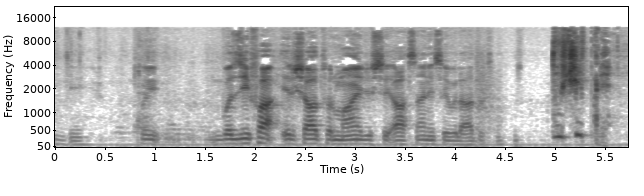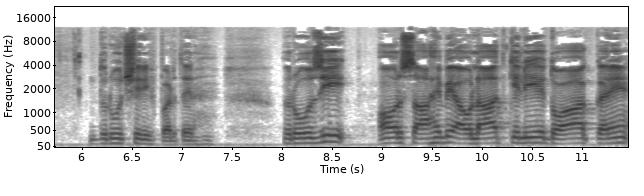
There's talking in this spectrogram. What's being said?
जी कोई वजीफा इरशाद फरमाएँ जिससे आसानी से विलादत हो। दरूद शरीफ पढ़ते रहें। रोज़ी और साहिब औलाद के लिए दुआ करें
